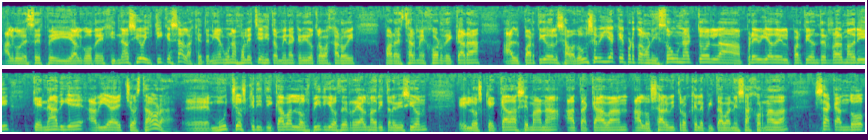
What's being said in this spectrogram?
algo de césped y algo de gimnasio. Y Quique Salas, que tenía algunas molestias y también ha querido trabajar hoy para estar mejor de cara al partido del sábado. Un Sevilla que protagonizó un acto en la previa del partido ante el Real Madrid que nadie había hecho hasta ahora. Eh, muchos criticaban los vídeos de Real Madrid Televisión en los que cada semana atacaban a los árbitros que le pitaban esa jornada, sacando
